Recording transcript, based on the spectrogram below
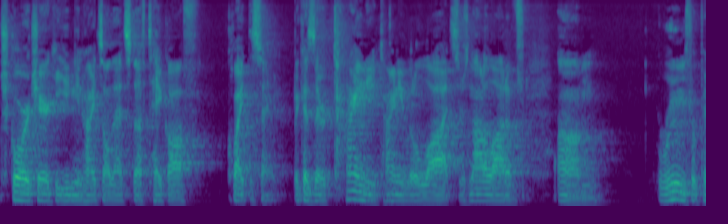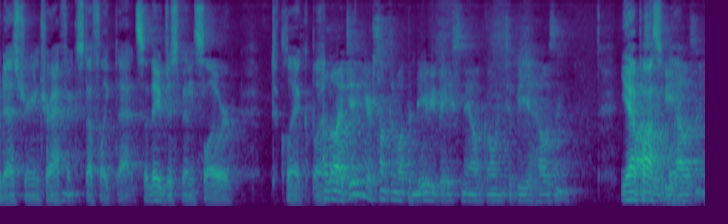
Chicora, Cherokee, Union Heights, all that stuff take off quite the same because they're tiny, tiny little lots. There's not a lot of um, room for pedestrian traffic, Mm-hmm. stuff like that. So they've just been slower to click. But Although I did hear something about the Navy base now going to be housing. yeah, possibly possibly. Be housing.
